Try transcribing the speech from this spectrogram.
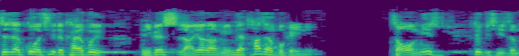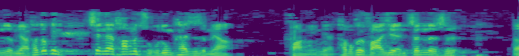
这在过去的开会，你跟市长要张名片，他才不给你，找我秘书，对不起，怎么怎么样，他都给你。现在他们主动开始怎么样发名片？他们会发现真的是。啊，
